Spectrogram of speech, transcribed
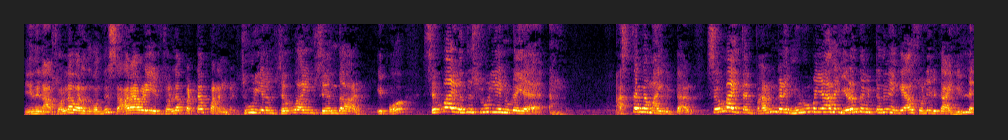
இது நான் சொல்ல வர்றது வந்து சாராவளியில் சொல்லப்பட்ட படங்கள். சூரியனும் செவ்வாயும் சேர்ந்தால். இப்போ செவ்வாய் வந்து சூரியனுடைய அஸ்தங்கம் ஆகிவிட்டால் செவ்வாய் தன் பலன்களை முழுமையாக இழந்து விட்டதுன்னு எங்கேயாவது சொல்லியிருக்கா? இல்லை.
